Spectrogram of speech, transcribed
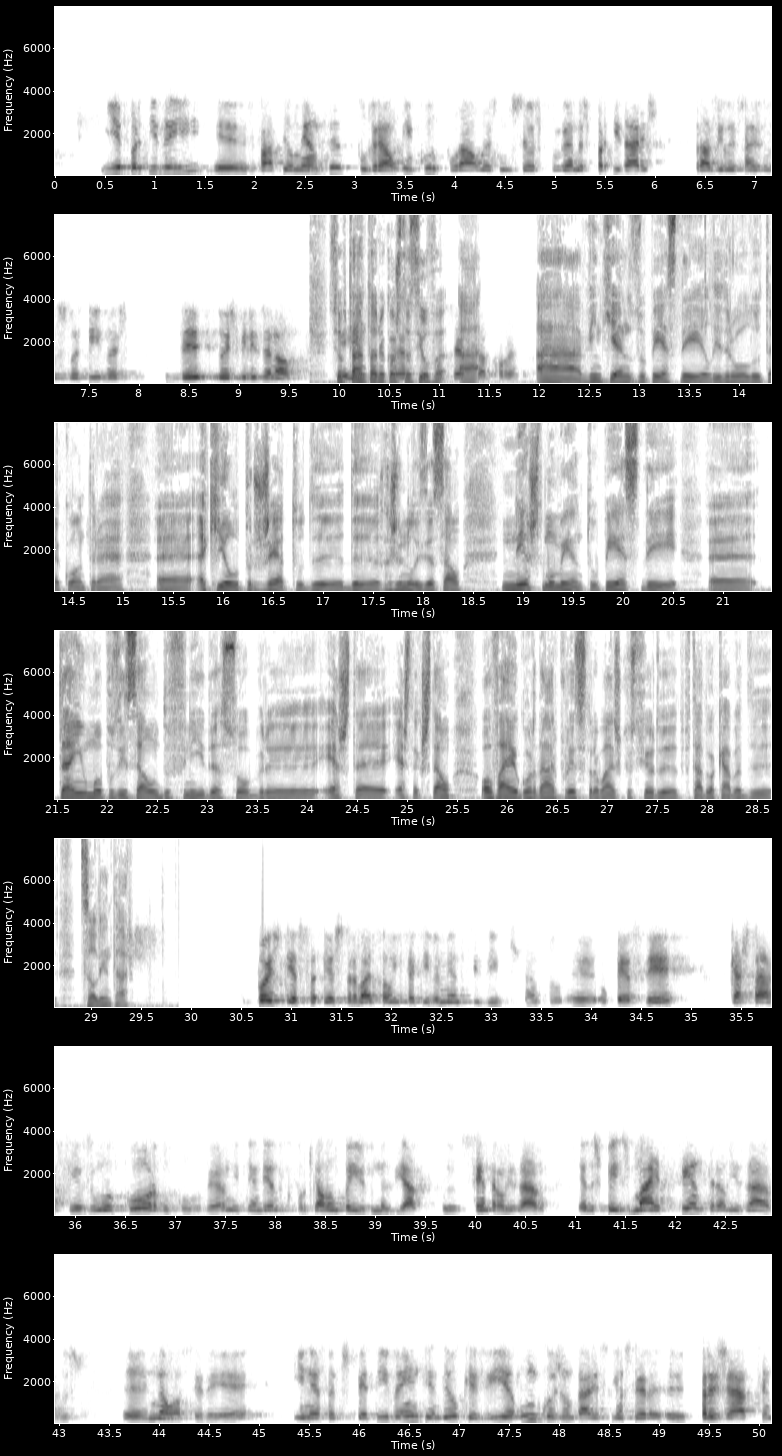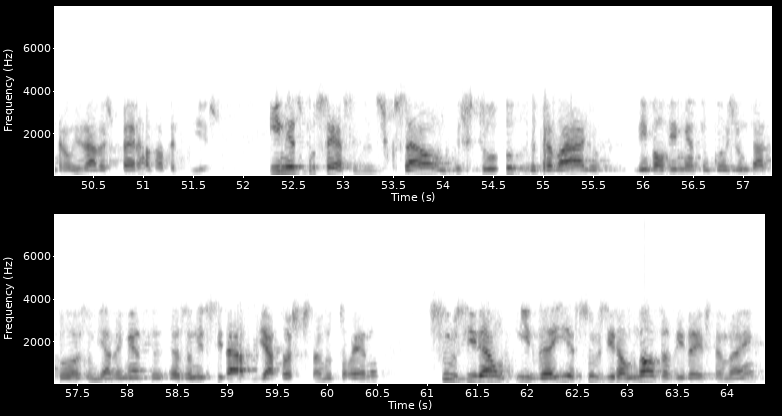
e a partir daí eh, facilmente poderão incorporá-las nos seus programas partidários para as eleições legislativas de 2019. Sr. Deputado António Costa Silva, há, há 20 anos o PSD liderou a luta contra uh, aquele projeto de, de, regionalização. Neste momento, o PSD uh, eh, tem uma posição definida sobre esta, esta questão ou vai aguardar por esses trabalhos que o Sr. Deputado acaba de, de salientar? Pois, esses, trabalhos são efetivamente decisivos. Portanto, eh, o PSD cá está, fez um acordo com o governo, entendendo que Portugal é um país demasiado eh, centralizado, é dos países mais centralizados eh, na OCDE, e nessa perspectiva entendeu que havia um conjunto de áreas que iam ser, eh, para já, centralizadas para as autarquias. E nesse processo de discussão, de estudo, de trabalho, de envolvimento de um conjunto de atores, nomeadamente as universidades e atores que estão no terreno, surgirão ideias, surgirão novas ideias também,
